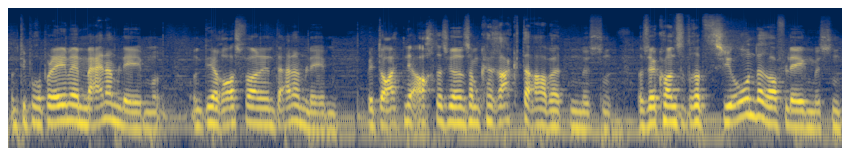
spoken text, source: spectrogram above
Und die Probleme in meinem Leben und die Herausforderungen in deinem Leben bedeuten ja auch, dass wir an unserem Charakter arbeiten müssen, dass wir Konzentration darauf legen müssen,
